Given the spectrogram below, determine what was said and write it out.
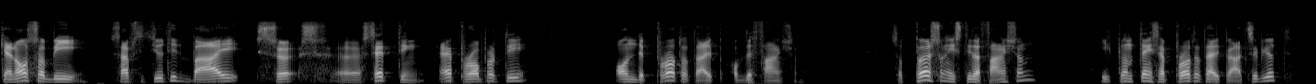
can also be substituted by uh, setting a property on the prototype of the function. So person is still a function. It contains a prototype attribute.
